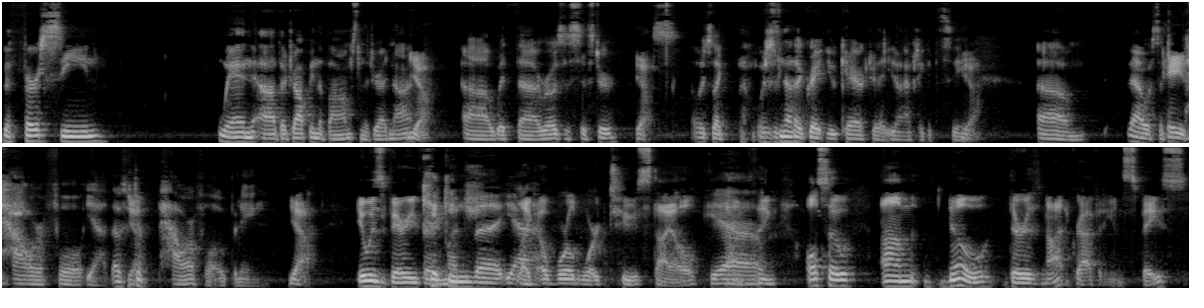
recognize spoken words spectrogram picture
the first scene when uh, they're dropping the bombs in the dreadnought. Yeah. Uh, with uh, Rose's sister, Yes. which is like, which is another great new character that you don't actually get to see. Yeah. Um, that was such a powerful, yeah, that was such Yeah. a powerful opening. Yeah. It was very, very Kicking much the, yeah, like a World War II style um, thing. Also, um, no, there is not gravity in space.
